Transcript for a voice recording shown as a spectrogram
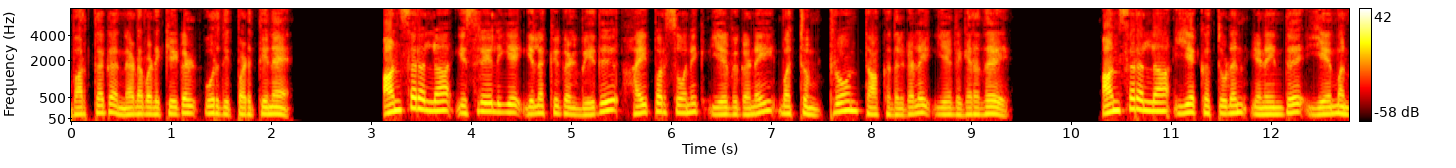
வர்த்தக நடவடிக்கைகள் உறுதிப்படுத்தின. அன்சரல்லா இஸ்ரேலிய இலக்குகள் மீது ஹைப்பர்சோனிக் ஏவுகணை மற்றும் ட்ரோன் தாக்குதல்களை ஏவுகிறது. அன்சரல்லா இயக்கத்துடன் இணைந்த ஏமன்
